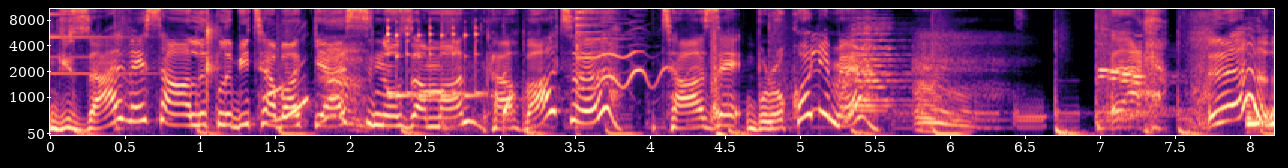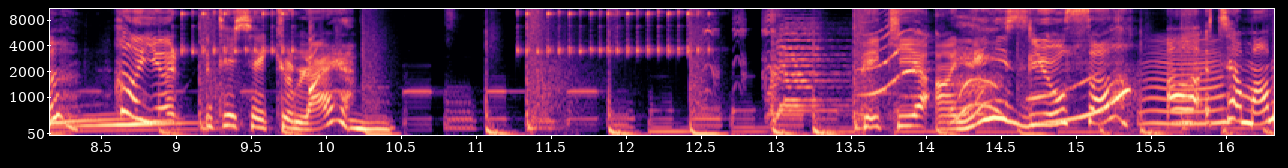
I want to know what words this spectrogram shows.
Güzel ve sağlıklı bir tabak gelsin o zaman. Kahvaltı. Taze brokoli mi? Ah, ıh. Hayır, teşekkürler. Peki ya annen izliyorsa? Aa, tamam.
